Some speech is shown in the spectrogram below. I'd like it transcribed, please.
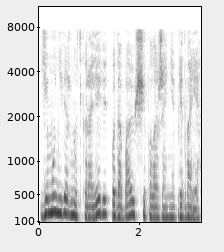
ему не вернуть королеве подобающее положение при дворе.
